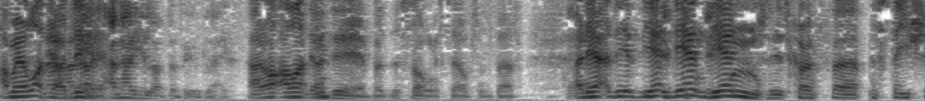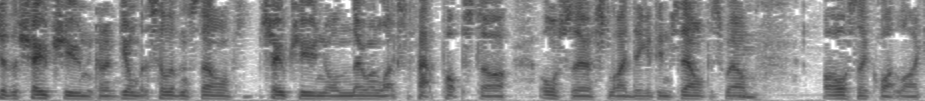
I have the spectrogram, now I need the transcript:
I mean, I like I, know, the idea. I, know, I know you love the Buble. I, I like the idea, but the song itself is bad. And yeah, the, the, the, end, the end is kind of uh, pastiche of the show tune, kind of Gilbert Sullivan style show tune on No One Likes a Fat Pop Star. Also, Sly Diggett himself as well. I also quite like.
